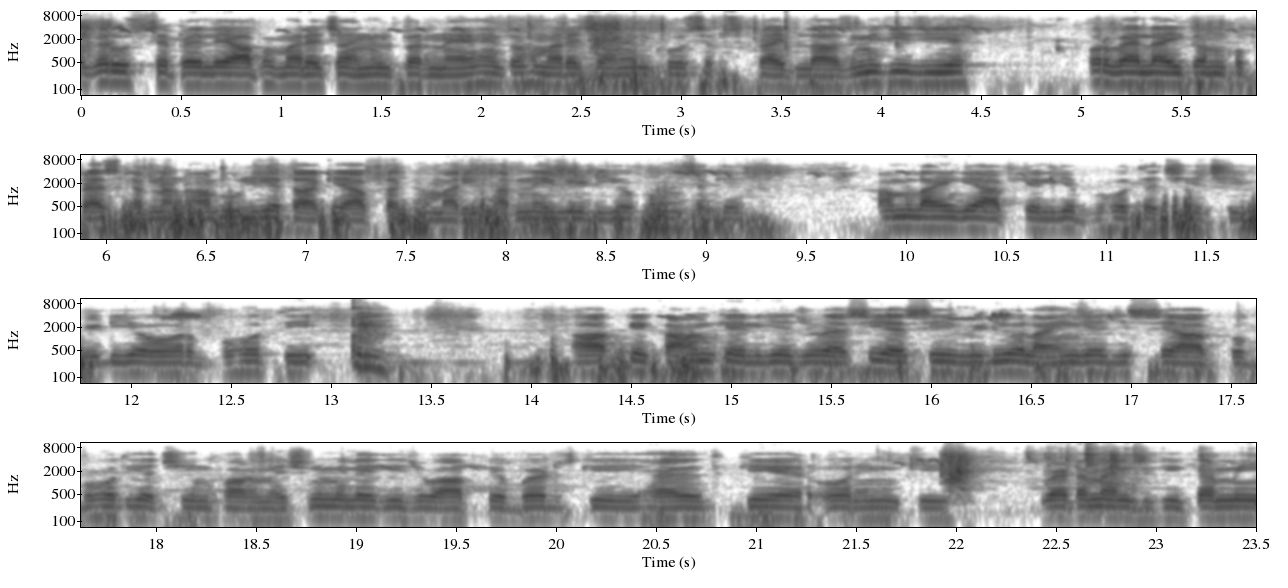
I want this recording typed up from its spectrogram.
अगर उससे पहले आप हमारे चैनल पर नए हैं तो हमारे चैनल को सब्सक्राइब लाजमी कीजिए और वेल आइकन को प्रेस करना ना भूलिए, ताकि आप तक हमारी हर नई वीडियो पहुँच सके। हम लाएँगे आपके लिए बहुत अच्छी अच्छी वीडियो और बहुत ही आपके काम के लिए जो ऐसी ऐसी वीडियो लाएँगे जिससे आपको बहुत ही अच्छी इन्फॉर्मेशन मिलेगी, जो आपके बर्ड्स की हेल्थ केयर और इनकी विटामिन की कमी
